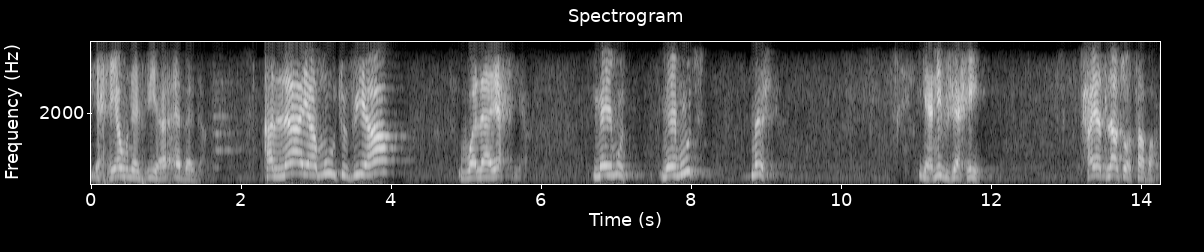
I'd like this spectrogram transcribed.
يحيون فيها أبدا. قال لا يموت فيها ولا يحيا. ما يموت ما يموت ما يحيا. يعني في جحيم. حياة لا تعتبر.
